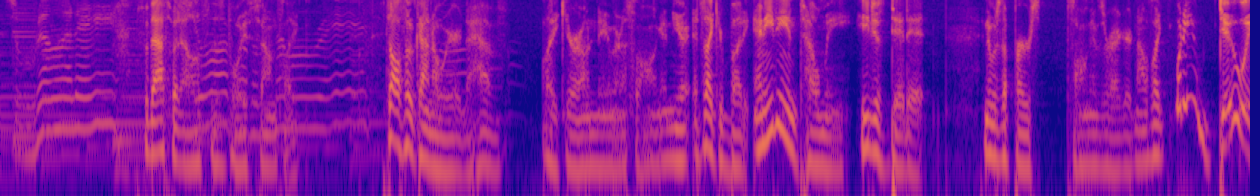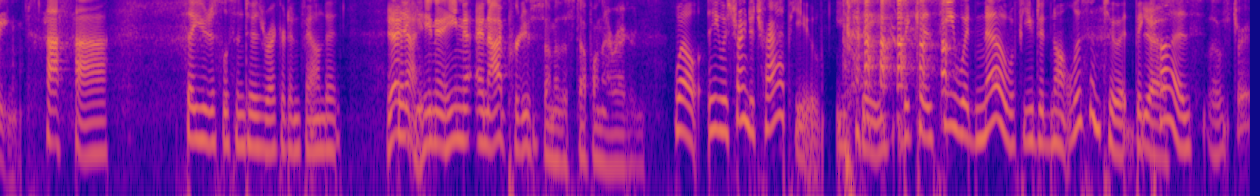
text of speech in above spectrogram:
it's a remedy. So that's what Ellis's voice sounds like. It's also kind of weird to have like your own name in a song, and you're, it's like your buddy. And he didn't tell me; he just did it, and it was the first song on his record. And I was like, "What are you doing?" Ha ha. So you just listened to his record and found it? Yeah, So yeah. you- He, he and I produced some of the stuff on that record. Well, he was trying to trap you, you see, because he would know if you did not listen to it because, that was true.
